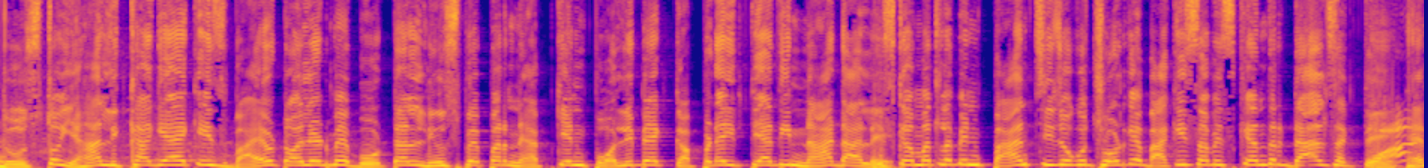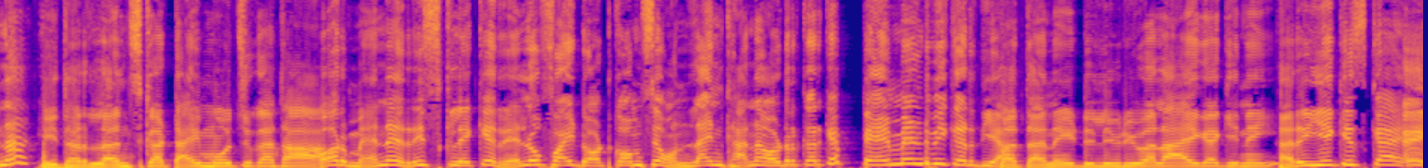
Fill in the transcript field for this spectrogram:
दोस्तों यहाँ लिखा गया है कि इस बायो टॉयलेट में बोतल न्यूज़पेपर, नैपकिन पॉलीबैग कपड़े इत्यादि ना डाले। इसका मतलब इन पाँच चीज़ों को छोड़ के बाकी सब इसके अंदर डाल सकते हैं है ना? इधर लंच का टाइम हो चुका था। और मैंने रिस्क लेके रेलोफाई डॉट कॉम से ऑनलाइन खाना ऑर्डर करके पेमेंट भी कर दिया। पता नहीं डिलीवरी वाला आएगा की नहीं। अरे ये किसका है?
